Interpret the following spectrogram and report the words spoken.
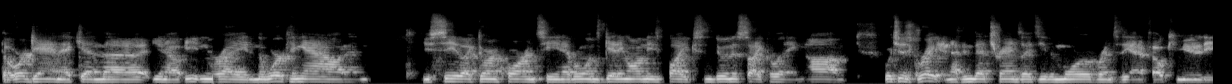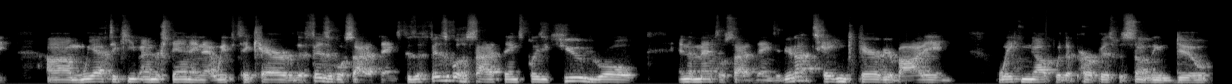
the organic and the you know eating right and the working out and you see like during quarantine everyone's getting on these bikes and doing the cycling um, which is great and i think that translates even more over into the nfl community um, we have to keep understanding that we have to take care of the physical side of things because the physical side of things plays a huge role in the mental side of things if you're not taking care of your body and waking up with a purpose with something to do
